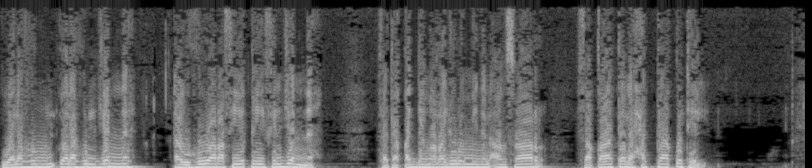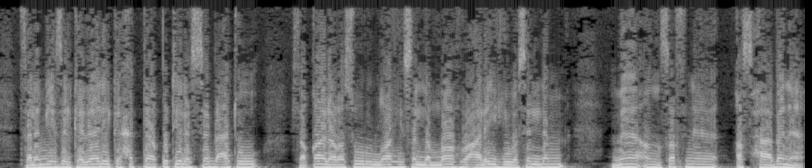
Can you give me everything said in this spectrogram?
وله, وله الجنة أو هو رفيقي في الجنة. فتقدم رجل من الأنصار فقاتل حتى قتل. فلم يزل كذلك حتى قتل السبعة فقال رسول الله صلى الله عليه وسلم ما أنصفنا أصحابنا.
